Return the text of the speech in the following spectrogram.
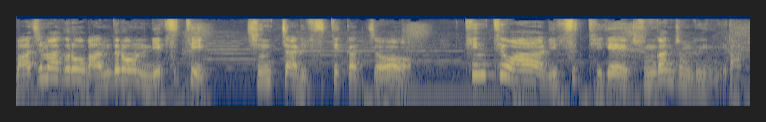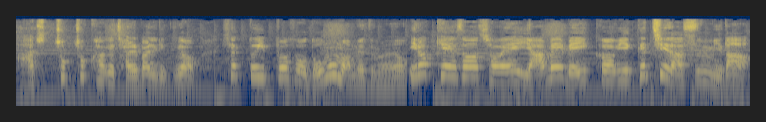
마지막으로 만들어 온 립스틱 진짜 립스틱 같죠? 틴트와 립스틱의 중간 정도입니다. 아주 촉촉하게 잘 발리고요. 색도 이뻐서 너무 마음에 들어요. 이렇게 해서 저의 야매 메이크업이 끝이 났습니다.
